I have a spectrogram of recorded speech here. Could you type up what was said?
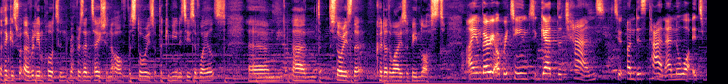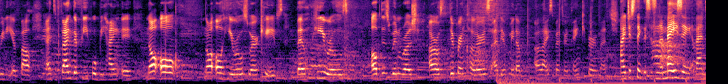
I think it's a really important representation of the stories of the communities of Wales um, and stories that could otherwise have been lost. I am very opportune to get the chance to understand and know what it's really about and to thank the people behind it. Not all not all heroes wear capes, but heroes of this Windrush are of different colors and they've made our lives better. Thank you very much. I just think this is an amazing event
